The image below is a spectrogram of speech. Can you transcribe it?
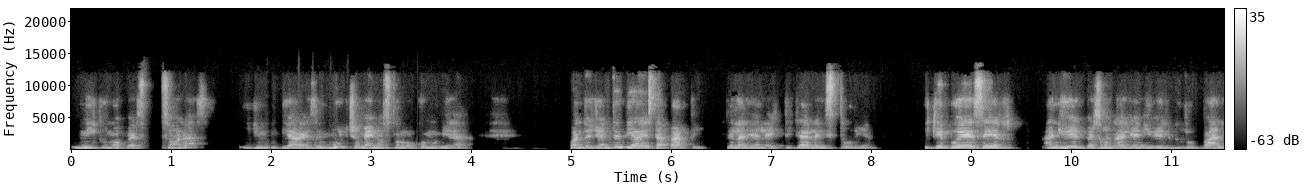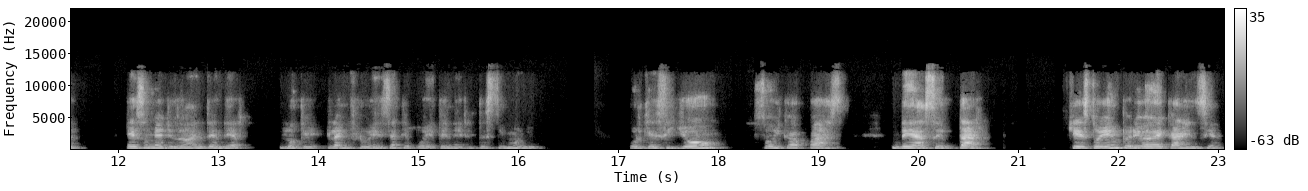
ni como personas y, a veces mucho menos como comunidad. Cuando yo entendía esta parte de la dialéctica de la historia y que puede ser a nivel personal y a nivel grupal, eso me ayudó a entender lo que la influencia que puede tener el testimonio. Porque si yo soy capaz de aceptar que estoy en un periodo de carencia,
